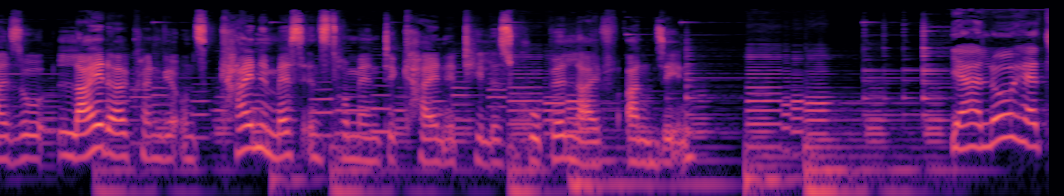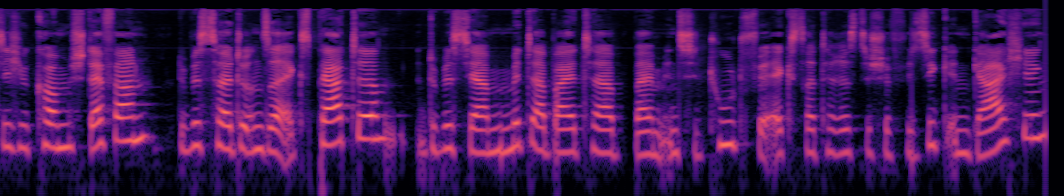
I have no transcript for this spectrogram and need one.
Also leider können wir uns keine Messinstrumente, keine Teleskope live ansehen. Ja, hallo, herzlich willkommen, Stefan. Du bist heute unser Experte. Du bist ja Mitarbeiter beim Institut für extraterrestrische Physik in Garching.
